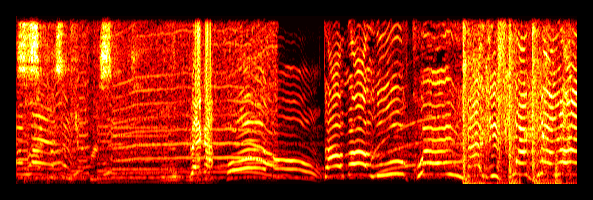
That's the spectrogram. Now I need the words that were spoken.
67%. Lula virou. Pega fogo! Tá maluco, hein? Tá descontrolada!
